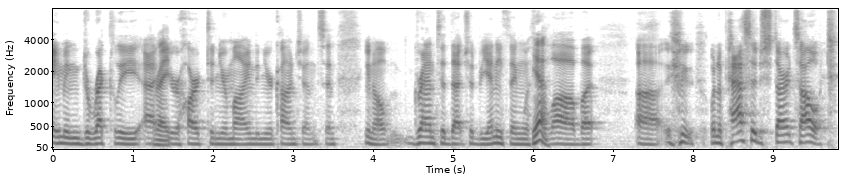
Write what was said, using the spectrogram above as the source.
aiming directly at Right. your heart and your mind and your conscience. And you know, granted, that should be anything with Yeah. the law, but uh, when a passage starts out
